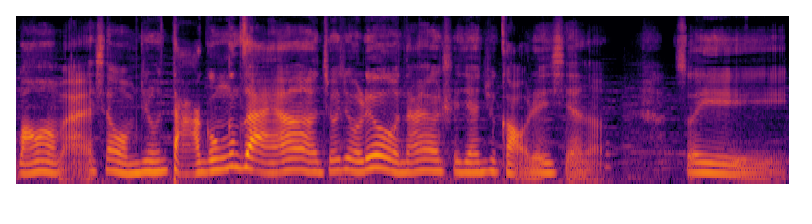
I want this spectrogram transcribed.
往往吧，像我们这种打工仔啊，九九六哪有时间去搞这些呢？所以，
